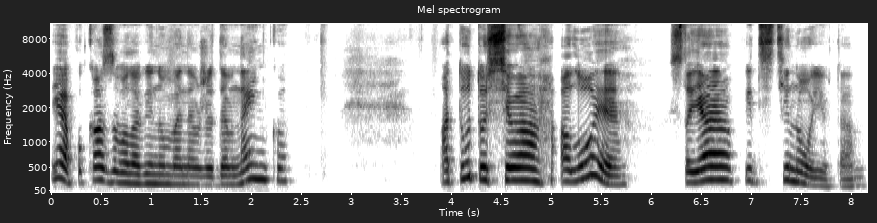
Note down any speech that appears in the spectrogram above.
Я показувала, він у мене вже давненько. А тут ось е, алоє стояв під стіною там.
